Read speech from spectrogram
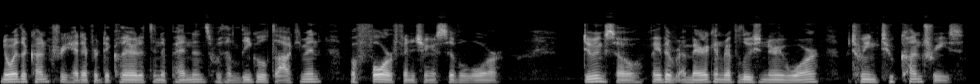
No other country had ever declared its independence with a legal document before finishing a civil war. Doing so made the American Revolutionary War between two countries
